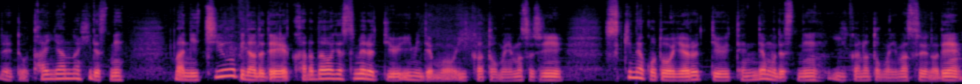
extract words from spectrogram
えっと、大安の日ですね、まあ、日曜日などで体を休めるっていう意味でもいいかと思いますし、好きなことをやるっていう点でもですね、いいかなと思いますので、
